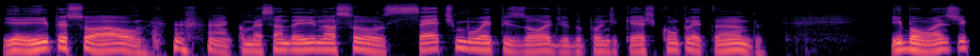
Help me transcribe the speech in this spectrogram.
E aí, pessoal? Começando aí nosso sétimo episódio do podcast completando. E bom, antes de,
